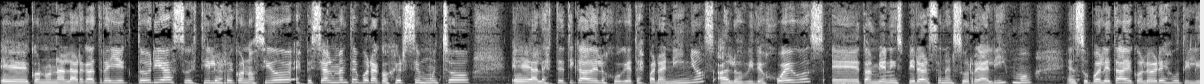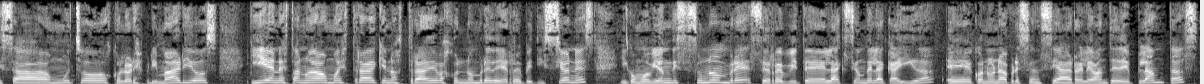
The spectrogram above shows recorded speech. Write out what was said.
eh, con una larga trayectoria. Su estilo es reconocido especialmente por acogerse mucho eh, a la estética de los juguetes para niños, a los videojuegos, eh, también inspirarse en el surrealismo. En su paleta de colores utiliza muchos colores primarios y en esta nueva muestra que nos trae bajo el nombre de Repeticiones y como bien dice su nombre, se repite la acción de la caída eh, con una presencia relevante de plantas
